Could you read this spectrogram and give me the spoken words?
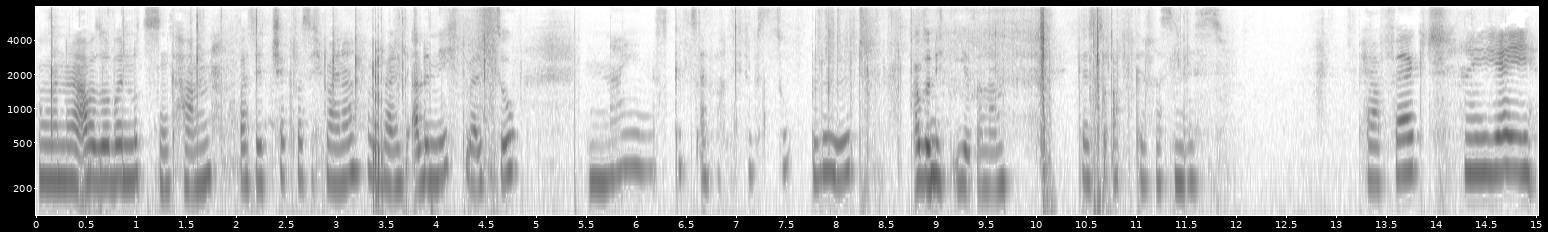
Wo man dann aber so benutzen kann. Falls ihr checkt, was ich meine. Wahrscheinlich alle nicht, weil ich so. Nein, das gibt's einfach nicht. Du bist so blöd. Also nicht ihr, sondern der so abgerissen ist. Perfekt. Yay.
